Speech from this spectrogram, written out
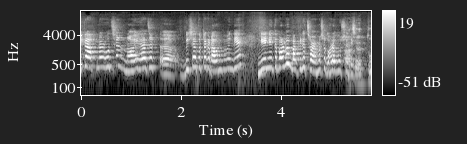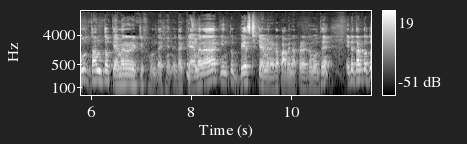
এটা আপনার হচ্ছে নয় হাজার বিশ হাজার টাকা ডাউন পেমেন্ট দিয়ে নিয়ে নিতে পারবে বাকিটা ছয় মাসে ঘরে বসে আচ্ছা দিবে এটা দুর্দান্ত ক্যামেরার একটি ফোন দেখেন। এটা ক্যামেরা কিন্তু বেস্ট ক্যামেরা এটা পাবেন আপনারা এটার মধ্যে। এটার দাম কত?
